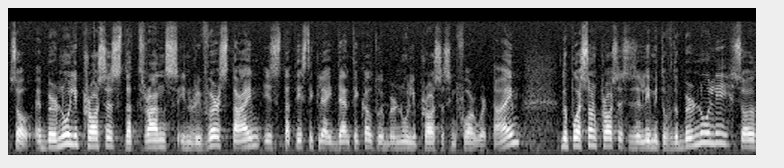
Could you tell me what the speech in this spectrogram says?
So a Bernoulli process that runs in reverse time is statistically identical to a Bernoulli process in forward time. The Poisson process is a limit of the Bernoulli, so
